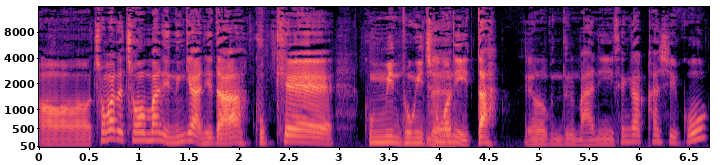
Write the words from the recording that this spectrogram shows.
어, 청와대 청원만 있는 게 아니다. 국회 국민 동의 청원이 네. 있다. 여러분들 많이 생각하시고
